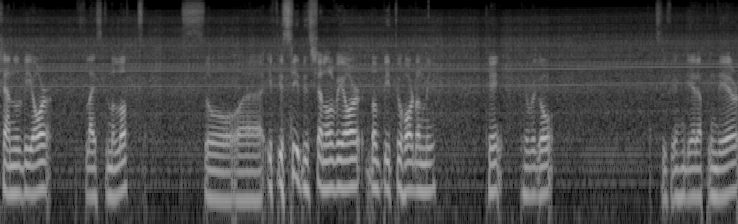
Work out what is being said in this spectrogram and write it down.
Channel VR flies them a lot. So uh, if you see this Channel VR, don't be too hard on me. Okay, here we go. Let's see if we can get up in the air.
